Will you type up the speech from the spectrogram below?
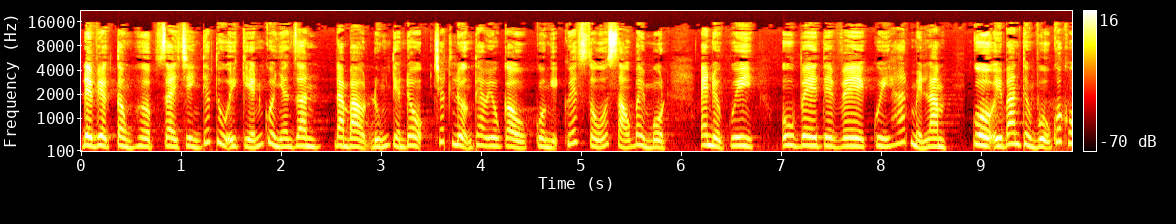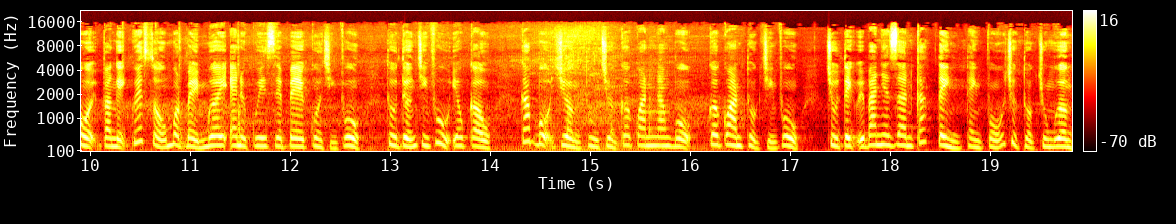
Để việc tổng hợp giải trình tiếp thu ý kiến của nhân dân đảm bảo đúng tiến độ, chất lượng theo yêu cầu của nghị quyết số 671 NQ UBTV QH15 của Ủy ban Thường vụ Quốc hội và nghị quyết số 170 NQCP của Chính phủ, Thủ tướng Chính phủ yêu cầu các bộ trưởng, thủ trưởng cơ quan ngang bộ, cơ quan thuộc chính phủ, chủ tịch Ủy ban nhân dân các tỉnh, thành phố trực thuộc trung ương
